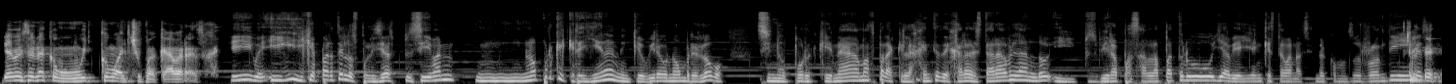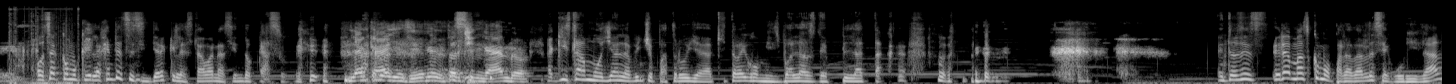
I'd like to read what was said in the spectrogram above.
Ya me suena como muy como al chupacabras. Sí, güey. Y, que aparte los policías pues iban mm, no porque creyeran en que hubiera un hombre lobo, sino porque nada más para que la gente dejara de estar hablando y pues viera pasar la patrulla, veían que estaban haciendo como sus rondines. o sea, como que la gente se sintiera que le estaban haciendo caso. Güey. Ya calles, de estar chingando. Aquí estamos ya en la pinche patrulla, aquí traigo mis balas de plata. Entonces era más como para darle seguridad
